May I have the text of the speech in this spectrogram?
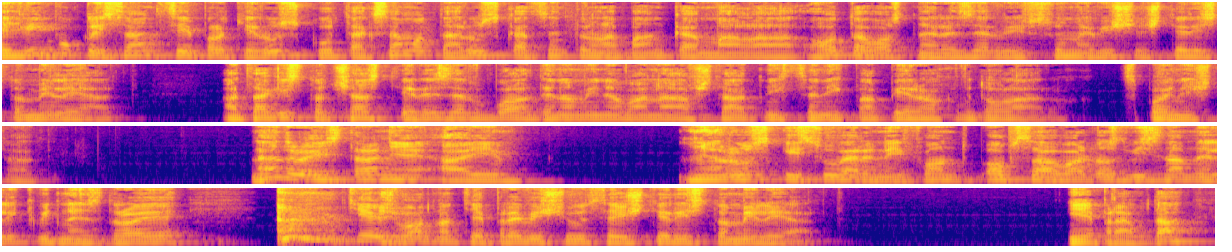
Keď vypukli sankcie proti Rusku, tak samotná Ruská centrálna banka mala hotovostné rezervy v sume vyše 400 miliard a takisto časť rezerv bola denominovaná v štátnych cených papieroch v dolároch Spojených štáty. Na druhej strane aj Ruský suverený fond obsahoval dosť významné likvidné zdroje, tiež v hodnote prevyšujúcej 400 miliard. Je pravda,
